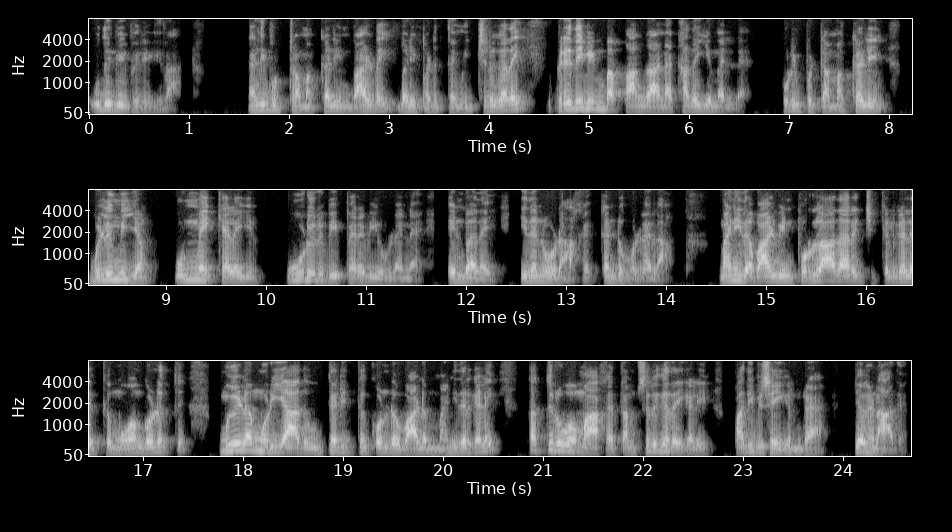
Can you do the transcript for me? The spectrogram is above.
உதவி பெறுகிறார் நலிவுற்ற மக்களின் வாழ்வை வெளிப்படுத்தும் இச்சிறுகதை பிரதிபிம்ப பாங்கான கதையும் அல்ல. குறிப்பிட்ட மக்களின் விழுமியம் உண்மை கலையில் ஊடுருவி பரவியுள்ளன என்பதை இதனூடாக கண்டுகொள்ளலாம். மனித வாழ்வின் பொருளாதார சிக்கல்களுக்கு முகம் கொடுத்து மீள முடியாது உத்தரித்து கொண்டு வாழும் மனிதர்களை தத்துருவமாக தம் சிறுகதைகளில் பதிவு செய்கின்ற ஜெகநாதன்.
